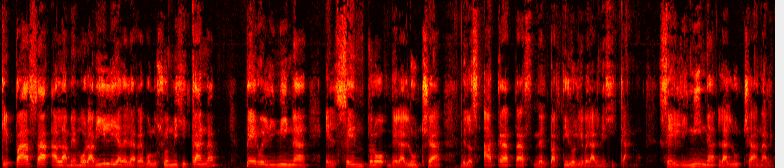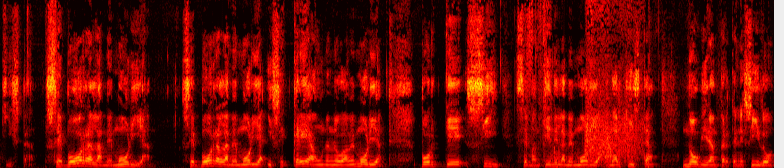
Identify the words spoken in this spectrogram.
que pasa a la memorabilia de la Revolución Mexicana, pero elimina el centro de la lucha de los ácratas del Partido Liberal Mexicano. Se elimina la lucha anarquista. Se borra la memoria se borra la memoria y se crea una nueva memoria, porque si se mantiene la memoria anarquista, no hubieran pertenecido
